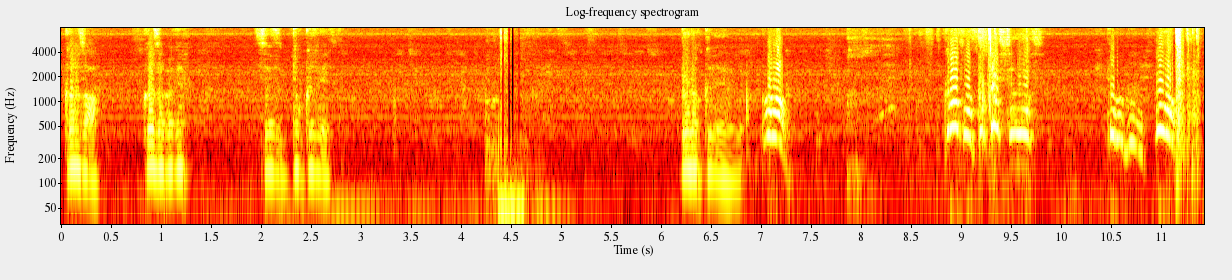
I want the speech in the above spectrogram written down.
Cosa? Cosa perché? Sei tu che く。ああ母さん、溶かしてます。うも、ああ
